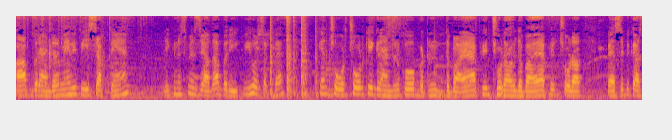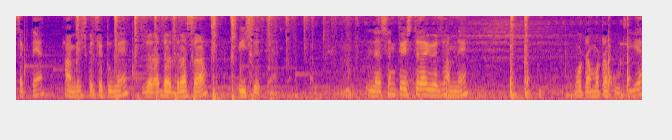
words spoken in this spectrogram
आप ग्राइंडर में भी पीस सकते हैं, लेकिन उसमें ज़्यादा बारीक भी हो सकता है। लेकिन छोड़ छोड़ के ग्राइंडर को बटन दबाया, फिर छोड़ा, दबाया, फिर छोड़ा, पैसे भी कर सकते हैं। हम इसको चट्टू में जरा दरदरा सा पीस लेते हैं। लहसुन को इस तरह यूज़ हमने मोटा मोटा कूट लिया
